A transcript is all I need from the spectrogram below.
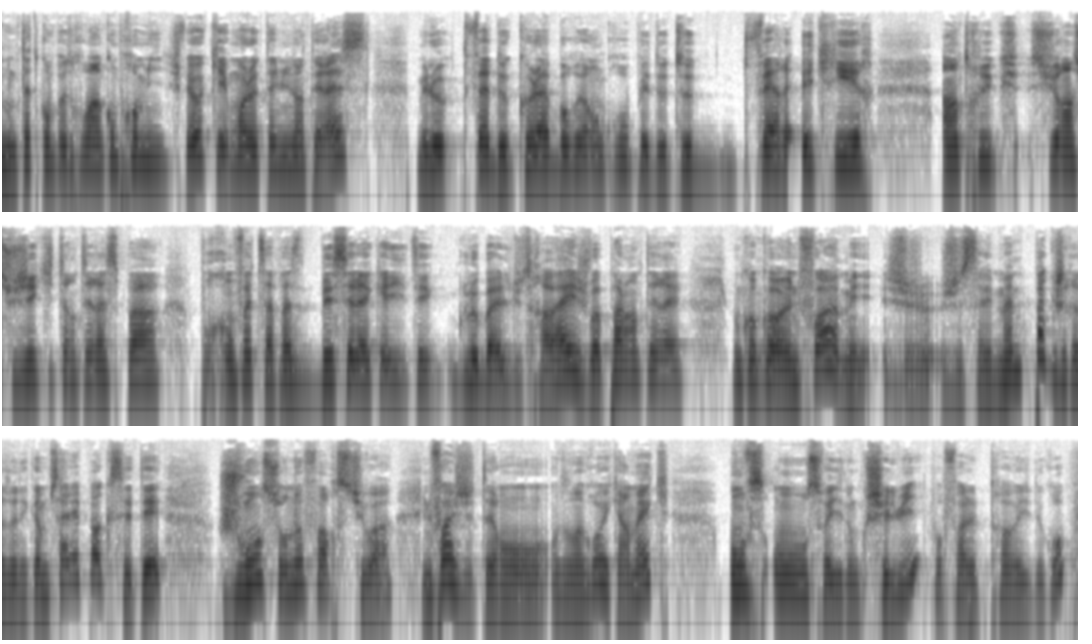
Donc peut-être qu'on peut trouver un compromis. Je fais ok, moi le thème il m'intéresse, mais le fait de collaborer en groupe et de te faire écrire un truc sur un sujet qui t'intéresse pas pour qu'en fait ça fasse baisser la qualité globale du travail, je vois pas l'intérêt. Donc encore une fois, mais je, je savais même pas que je raisonnais comme ça à l'époque. C'était jouons sur nos forces, tu vois. Une fois j'étais dans un groupe avec un mec, on, on se voyait donc chez lui pour faire le travail de groupe.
